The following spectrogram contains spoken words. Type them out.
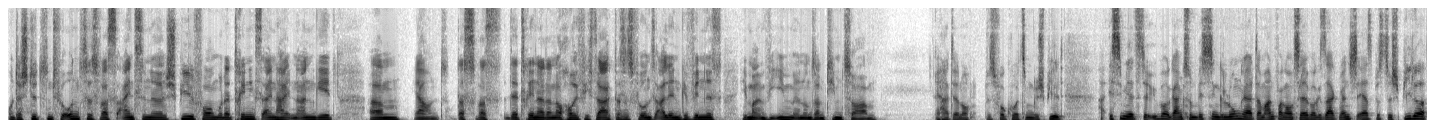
unterstützend für uns ist, was einzelne Spielformen oder Trainingseinheiten angeht. Ähm, ja, und das, was der Trainer dann auch häufig sagt, dass es für uns alle ein Gewinn ist, jemanden wie ihm in unserem Team zu haben. Er hat ja noch bis vor kurzem gespielt. Ist ihm jetzt der Übergang so ein bisschen gelungen? Er hat am Anfang auch selber gesagt, Mensch, erst bist du Spieler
